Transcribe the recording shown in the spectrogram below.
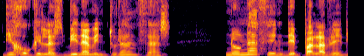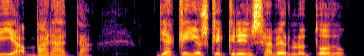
dijo que las bienaventuranzas no nacen de palabrería barata, de aquellos que creen saberlo todo,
